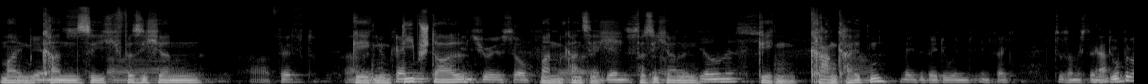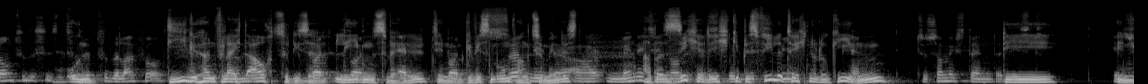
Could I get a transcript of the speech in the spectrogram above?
Man kann sich uh, versichern gegen Diebstahl. Man kann sich versichern gegen Krankheiten. Ja? Und die gehören vielleicht auch zu dieser Lebenswelt, in gewissem Umfang zumindest. Aber sicherlich gibt es viele Technologien, die in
